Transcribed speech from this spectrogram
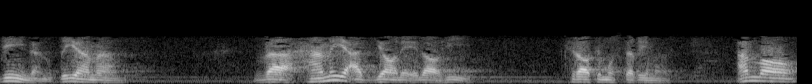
دینا قیما و همه ادیان الهی سرات مستقیم است. اما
